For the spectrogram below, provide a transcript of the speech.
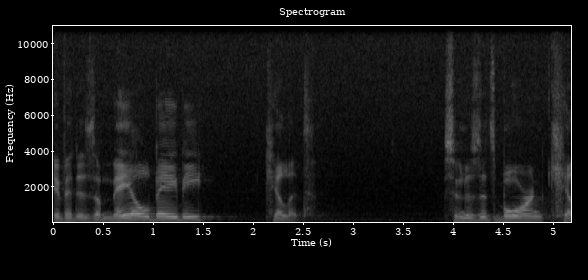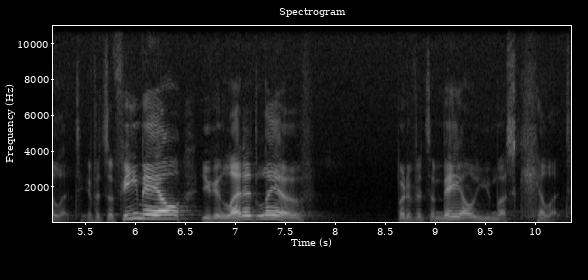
if it is a male baby, kill it. As soon as it's born, kill it. If it's a female, you can let it live, but if it's a male, you must kill it.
